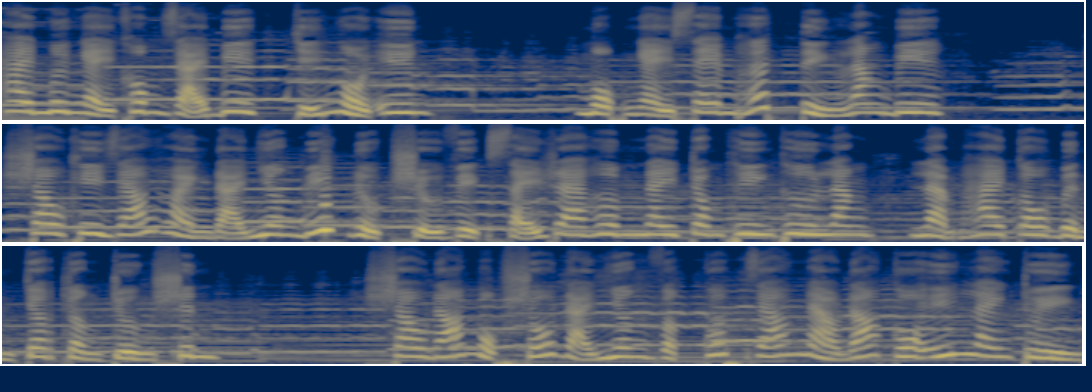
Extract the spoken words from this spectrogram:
20 ngày không giải bia, chỉ ngồi yên. Một ngày xem hết tiền lăng bia. Sau khi giáo hoàng đại nhân biết được sự việc xảy ra hôm nay trong thiên thư lăng Làm hai câu bình cho Trần Trường Sinh. Sau đó một số đại nhân vật quốc giáo nào đó cố ý lan truyền.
